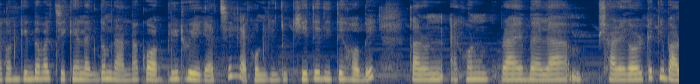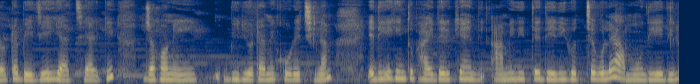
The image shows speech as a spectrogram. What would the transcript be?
এখন কিন্তু আমার চিকেন একদম রান্না কমপ্লিট হয়ে গেছে। এখন কিন্তু খেতে দিতে হবে। কারণ এখন প্রায় বেলা সাড়ে এগারোটা কি বারোটা বেজেই গেছে আর কি, যখন এই ভিডিওটা আমি করেছিলাম। এদিকে কিন্তু ভাইদেরকে আমি দিতে দেরি হচ্ছে বলে আম্মু দিয়ে দিল।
